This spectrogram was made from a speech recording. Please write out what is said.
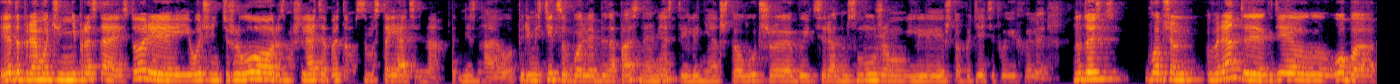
И это прям очень непростая история, и очень тяжело размышлять об этом самостоятельно. Не знаю, переместиться в более безопасное место или нет, что лучше быть рядом с мужем или чтобы дети выехали. Ну, то есть, в общем, варианты, где оба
